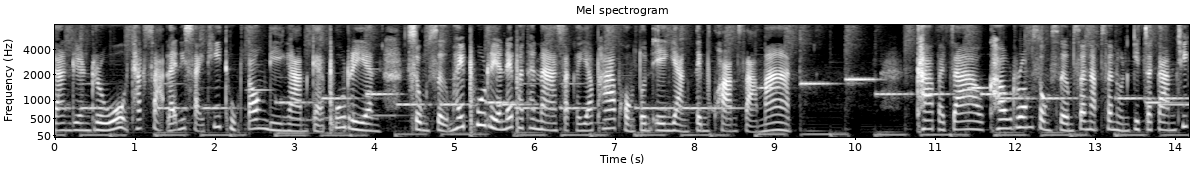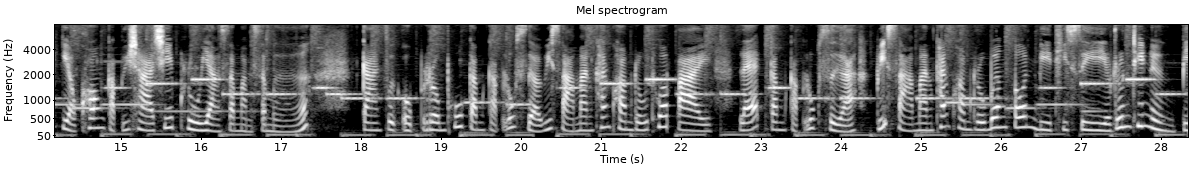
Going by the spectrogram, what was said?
การเรียนรู้ ทักษะและนิสัยที่ถูกต้องดีงามแก่ผู้เรียน ส่งเสริมให้ผู้เรียนได้พัฒนาศักยภาพของตนเองอย่างเต็มความสามารถข้าพเจ้าเข้าร่วมส่งเสริมสนับสนุนกิจกรรมที่เกี่ยวข้องกับวิชาชีพครูอย่างสม่ำเสมอ การฝึกอบรมผู้กำกับลูกเสือวิสามันขั้นความรู้ทั่วไป และกำกับลูกเสือ วิสามันขั้นความรู้เบื้องต้น BTC รุ่นที่ 1 ปี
